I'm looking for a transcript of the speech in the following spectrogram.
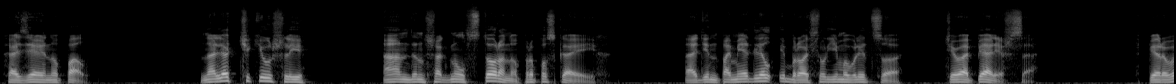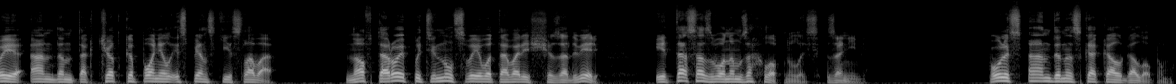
Хозяин упал. Налетчики ушли. Анден шагнул в сторону, пропуская их. Один помедлил и бросил ему в лицо. «Чего пялишься?» Впервые Анден так четко понял испенские слова. Но второй потянул своего товарища за дверь, и та со звоном захлопнулась за ними. Пульс Андена скакал галопом.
